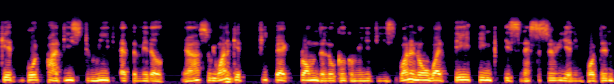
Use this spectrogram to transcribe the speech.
get both parties to meet at the middle. Yeah, so we want to get feedback from the local communities. We want to know what they think is necessary and important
